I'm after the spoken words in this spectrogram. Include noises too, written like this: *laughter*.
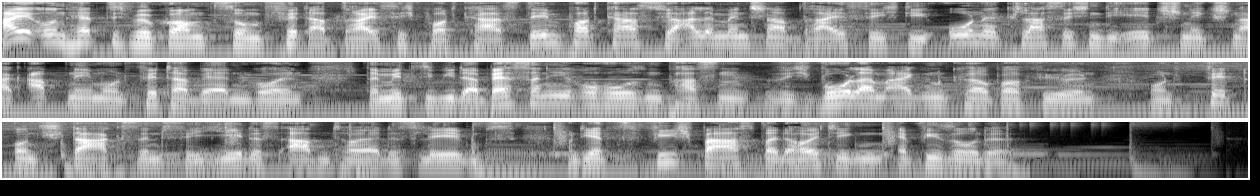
Hi und herzlich willkommen zum Fit Up 30 Podcast, dem Podcast für alle Menschen ab 30, die ohne klassischen Diät-Schnickschnack abnehmen und fitter werden wollen, damit sie wieder besser in ihre Hosen passen, sich wohl am eigenen Körper fühlen und fit und stark sind für jedes Abenteuer des Lebens. Und jetzt viel Spaß bei der heutigen Episode.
